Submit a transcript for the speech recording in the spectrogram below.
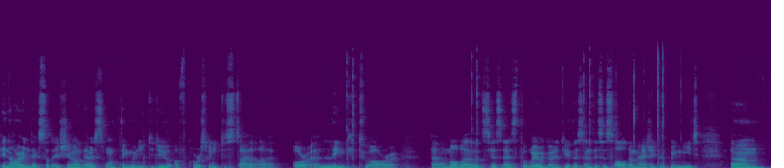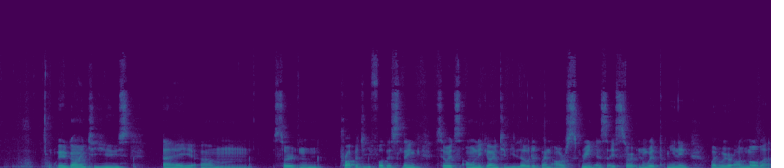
in our index.html, there's one thing we need to do. Of course, we need to style a, or a link to our uh, mobile.css. The way we're going to do this, and this is all the magic that we need, um, we're going to use a um, certain property for this link. So it's only going to be loaded when our screen is a certain width, meaning when we're on mobile.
